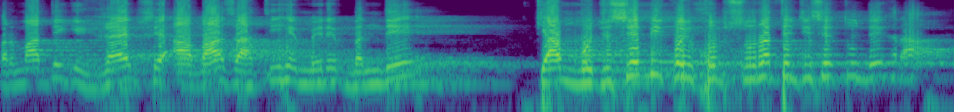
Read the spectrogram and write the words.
फरमाते कि गैब से आवाज़ आती है, मेरे बंदे, क्या मुझसे भी कोई खूबसूरत है जिसे तू देख रहा?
